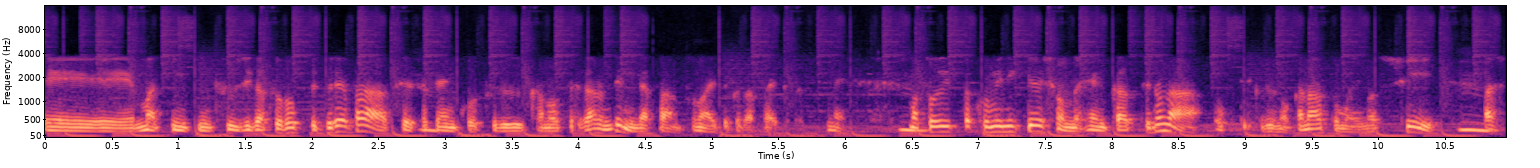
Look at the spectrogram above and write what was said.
えーまあ、近々数字が揃ってくれば政策変更する可能性があるので皆さん備えてくださいとかですね、まあ、そういったコミュニケーションの変化っていうのが起きてくるのかなと思いますし、うん。明日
